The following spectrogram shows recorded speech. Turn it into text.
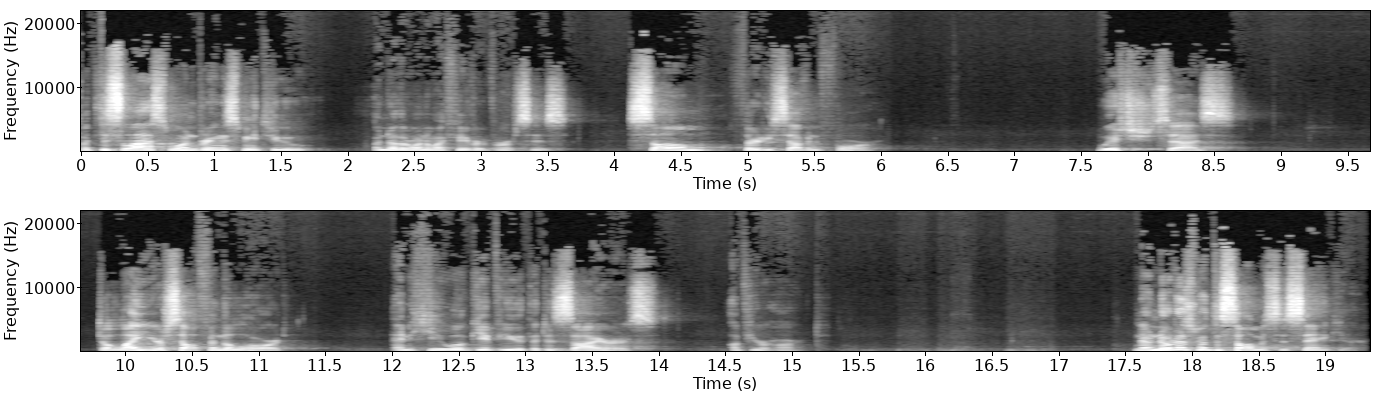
But this last one brings me to another one of my favorite verses Psalm 37 4, which says, Delight yourself in the Lord, and he will give you the desires of your heart. Now, notice what the psalmist is saying here.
